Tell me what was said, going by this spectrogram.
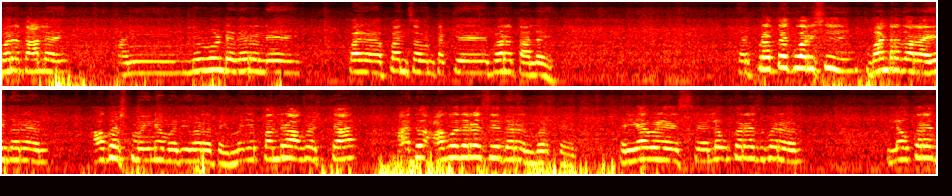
भरत आलंय आणि निळवंड धरण हे प पंचावन्न टक्के भरत आलंय. तर प्रत्येक वर्षी भांडारदारा हे धरण ऑगस्ट महिन्यामध्ये भरत आहे. म्हणजे पंधरा ऑगस्टच्या आदो अगोदरच हे धरण भरत आहे तर यावेळेस लवकरच भरण लवकरच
